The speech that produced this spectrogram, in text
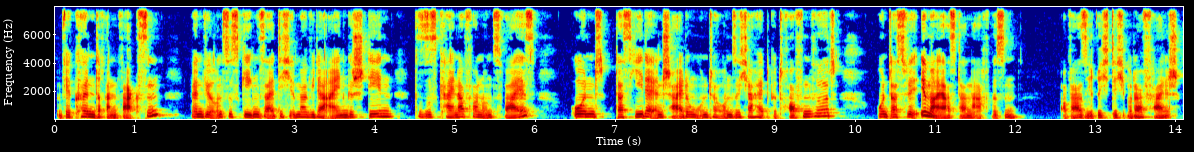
wir können dran wachsen, wenn wir uns es gegenseitig immer wieder eingestehen, dass es keiner von uns weiß und dass jede Entscheidung unter Unsicherheit getroffen wird und dass wir immer erst danach wissen, war sie richtig oder falsch.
